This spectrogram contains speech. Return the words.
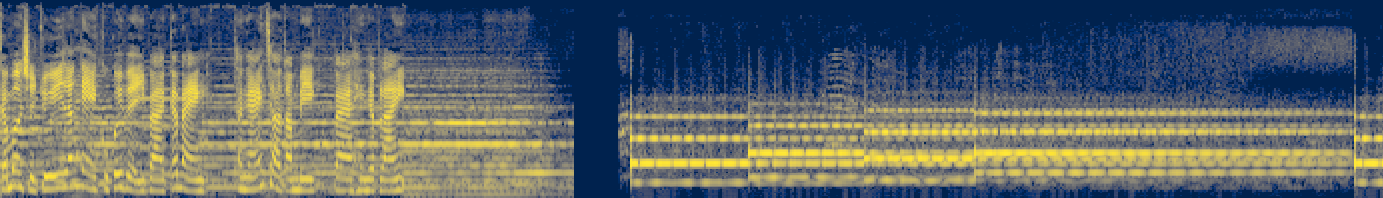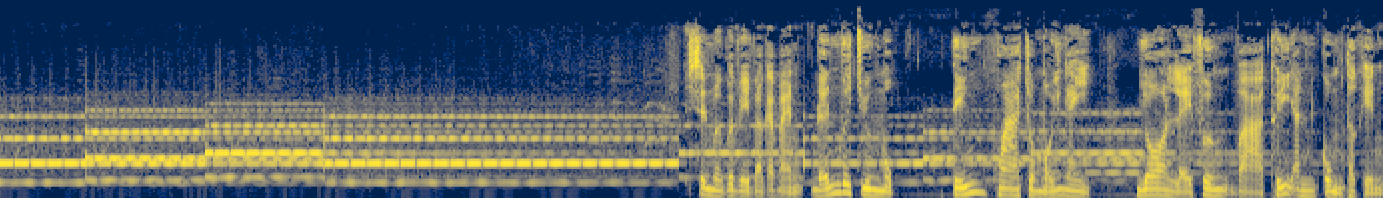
Cảm ơn sự chú ý lắng nghe của quý vị và các bạn. Thân ái chào tạm biệt và hẹn gặp lại. Xin mời quý vị và các bạn đến với chuyên mục Tiếng Hoa cho mỗi ngày do Lệ Phương và Thúy Anh cùng thực hiện.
